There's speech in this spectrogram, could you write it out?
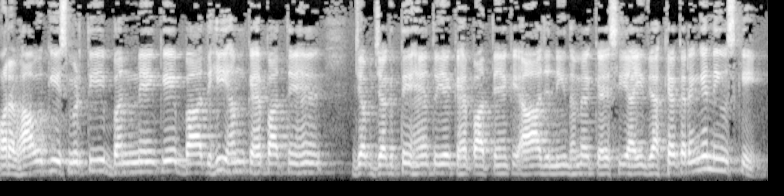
और अभाव की स्मृति बनने के बाद ही हम कह पाते हैं, जब जगते हैं तो ये कह पाते हैं कि आज नींद हमें कैसी आई, व्याख्या करेंगे नहीं उसकी।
